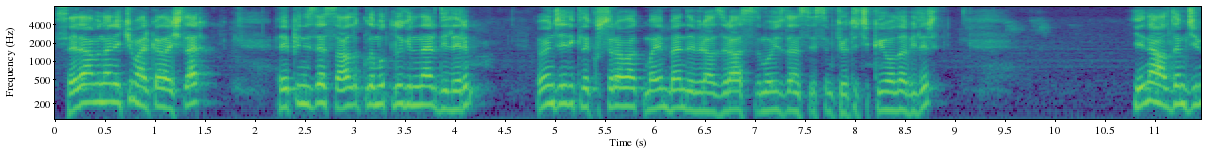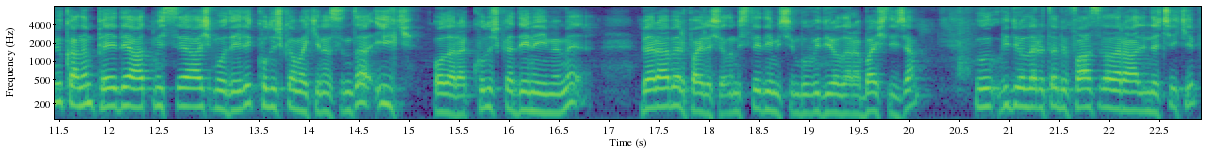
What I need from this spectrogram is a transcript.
Selamun aleyküm arkadaşlar. Hepinize sağlıklı mutlu günler dilerim. Öncelikle kusura bakmayın ben de biraz rahatsızım o yüzden sesim kötü çıkıyor olabilir. Yeni aldığım Cimika'nın PD60SH modeli kuluçka makinesinde ilk olarak kuluçka deneyimimi beraber paylaşalım istediğim için bu videolara başlayacağım. Bu videoları tabi fasılalar halinde çekip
